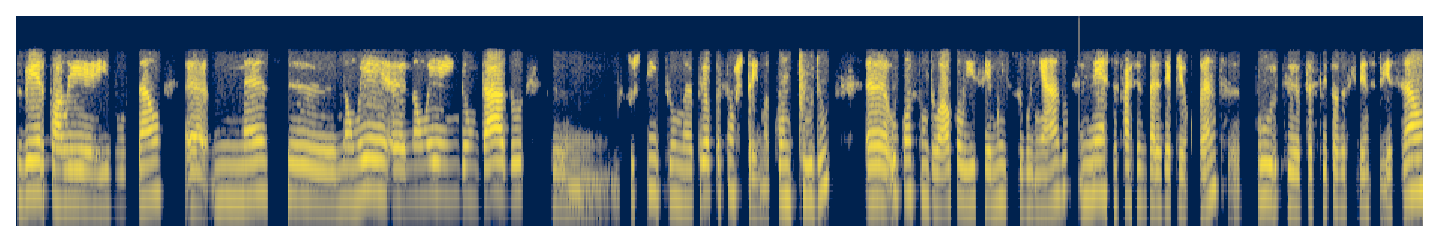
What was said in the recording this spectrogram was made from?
perceber qual é a evolução, uh, mas não, é, não é ainda um dado que suscite uma preocupação extrema. Contudo, o consumo do álcool, e isso é muito sublinhado, nestas faixas etárias é preocupante, porque facilita os acidentes de viação,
